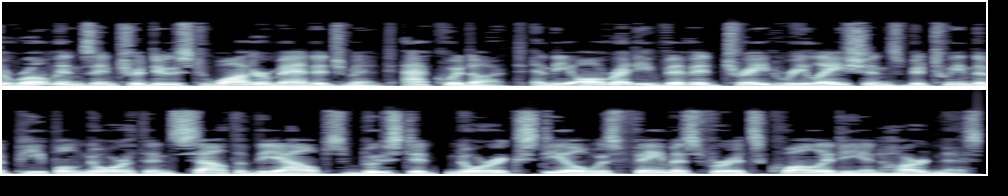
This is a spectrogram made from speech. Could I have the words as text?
the Romans introduced water management aqueduct and the already vivid trade relations between the people north and south of the Alps boosted. Noric steel was famous for its quality and hardness.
